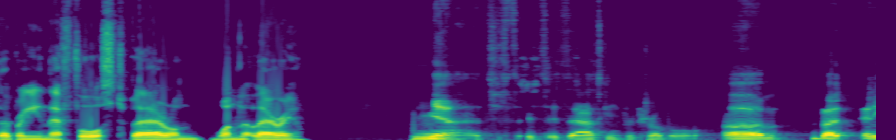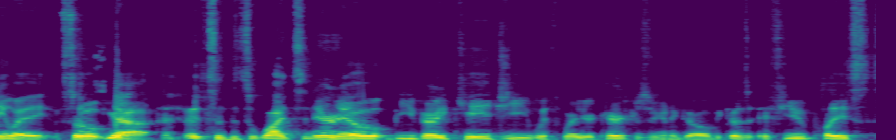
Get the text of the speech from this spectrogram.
they're bringing their force to bear on one little area. Yeah, it's just it's it's asking for trouble. Um, but anyway, so yeah, since it's a wide scenario, be very cagey with where your characters are going to go because if you place,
